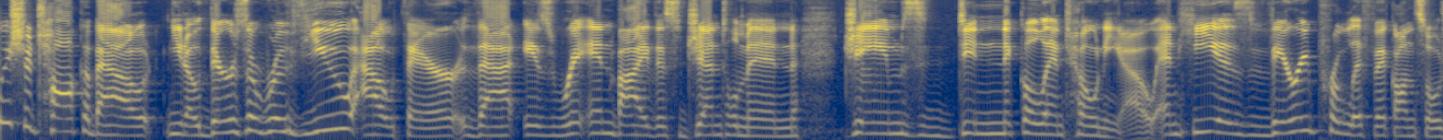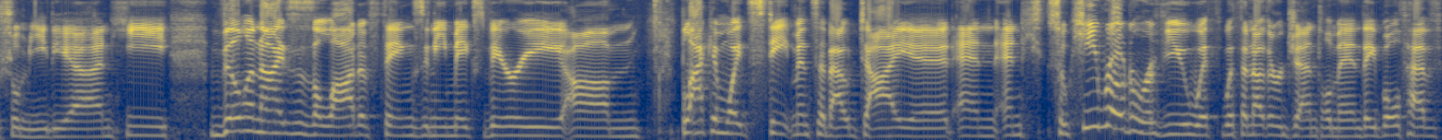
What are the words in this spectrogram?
we should talk about, you know, there's a review out there that is written by this gentleman, James DiNicolantonio, and he is very prolific on social media and he villainizes a lot of things and he makes very um, black and white statements about diet and and so he wrote a review with with another gentleman. They both have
